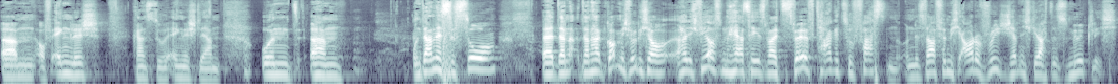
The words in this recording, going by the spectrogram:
ähm, auf Englisch, kannst du Englisch lernen. Und und dann ist es so, äh, dann, dann hat Gott mich wirklich auch, hatte ich viel aus dem Herzen, jetzt mal zwölf Tage zu fasten. Und es war für mich out of reach. Ich habe nicht gedacht, das ist möglich.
